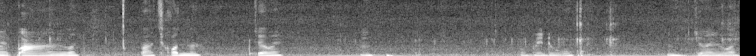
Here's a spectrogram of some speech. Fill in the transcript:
เจอปลาเลยปลาช่อนนะ เจอไหมอืมผมไปดูอืมเจอเลยก่อน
